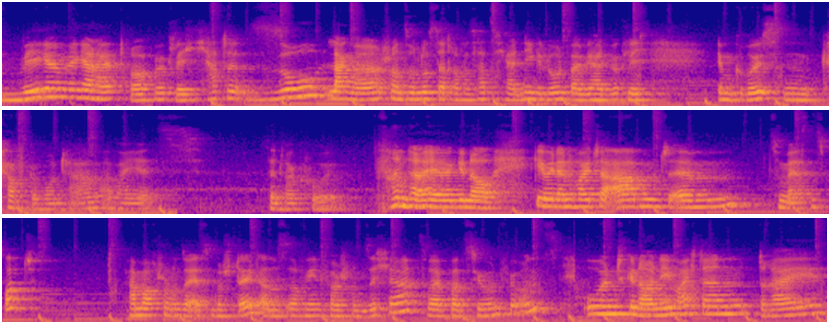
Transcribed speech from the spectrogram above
Mega, mega Hype drauf, wirklich. Ich hatte so lange schon so Lust darauf. Es hat sich halt nie gelohnt, weil wir halt wirklich im größten Kaff gewohnt haben. Aber jetzt sind wir cool. Von daher, genau, gehen wir dann heute Abend ähm, zum ersten Spot. Haben auch schon unser Essen bestellt, also es ist auf jeden Fall schon sicher. Zwei Portionen für uns. Und genau, nehmen euch dann drei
